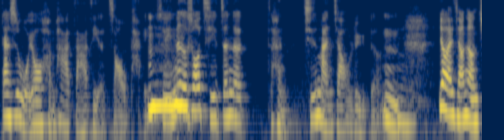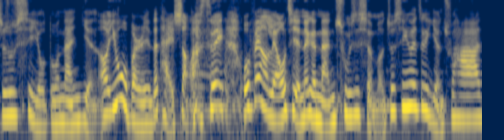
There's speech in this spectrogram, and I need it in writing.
但是我又很怕砸自己的招牌，所以那个时候其实真的很，其实蛮焦虑的。嗯，要来讲讲这出戏有多难演哦，因为我本人也在台上啊，所以我非常了解那个难处是什么。就是因为这个演出，它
